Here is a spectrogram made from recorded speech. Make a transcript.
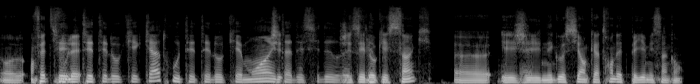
Euh, en fait, T'es- voulait. T'étais loqué 4 ou t'étais loqué moins et J'ai- t'as décidé de rester J'étais loqué 5 euh, et j'ai négocié en 4 ans d'être payé mes 5 ans.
